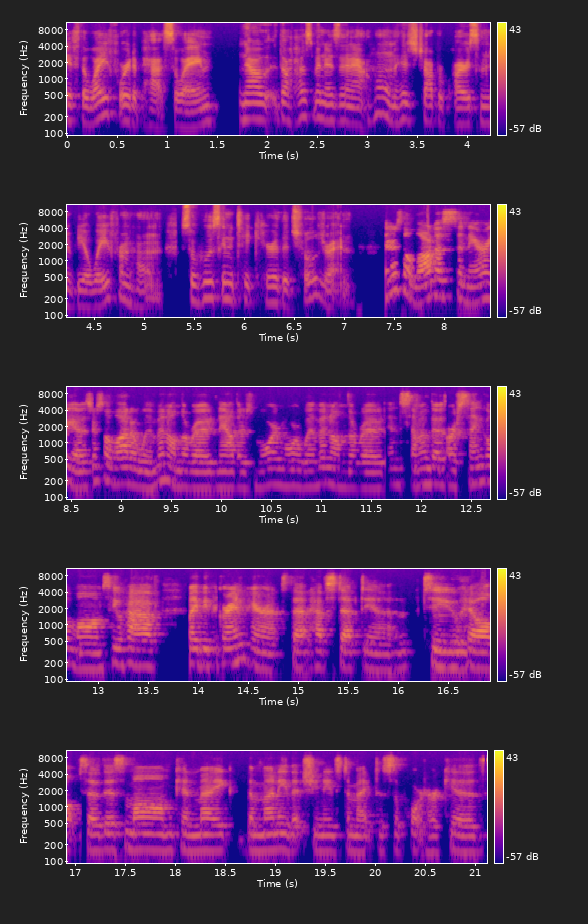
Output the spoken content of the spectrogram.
if the wife were to pass away, now the husband isn't at home. His job requires him to be away from home. So who's going to take care of the children? There's a lot of scenarios. There's a lot of women on the road now. There's more and more women on the road. And some of those are single moms who have maybe grandparents that have stepped in to mm-hmm. help so this mom can make the money that she needs to make to support her kids.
